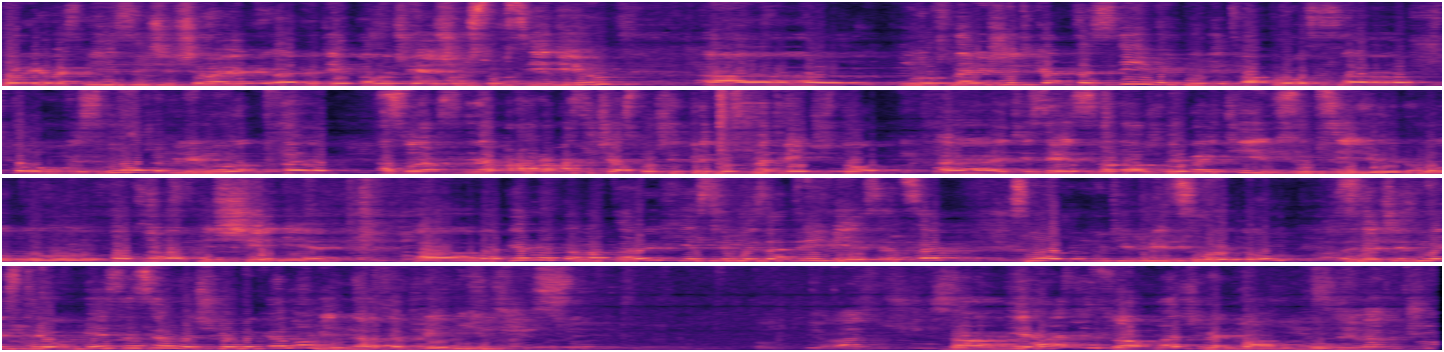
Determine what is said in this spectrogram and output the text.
более 80 человек э, людей, получающих субсидию. Э, нужно решить как-то с ними будет вопрос, э, что мы сможем ли мы, вот э, государственная программа сейчас хочет предусмотреть, что эти средства должны войти в субсидию или по- на возмещение. Во-первых, а во-вторых, если мы за три месяца сможем утеплить свой дом, значит мы с трех месяцев начнем экономить на отоплении. Да, и разницу оплачивать банку. Я хочу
